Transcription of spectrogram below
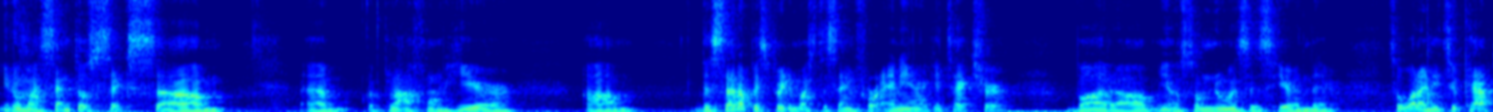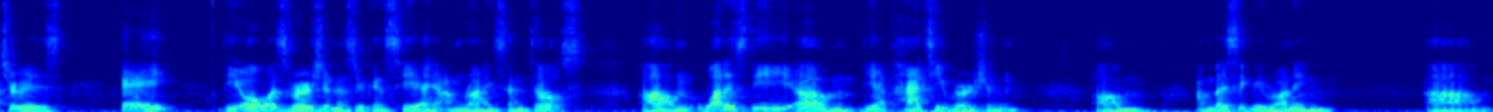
you know my CentOS 6 um, uh, platform here. Um, the setup is pretty much the same for any architecture, but um, you know some nuances here and there. So what I need to capture is a the OS version. As you can see, I, am running CentOS. Um, what is the um, the Apache version? Um, I'm basically running, um,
